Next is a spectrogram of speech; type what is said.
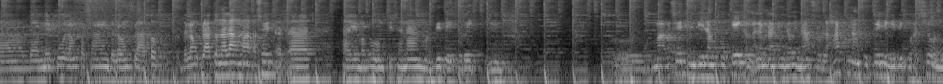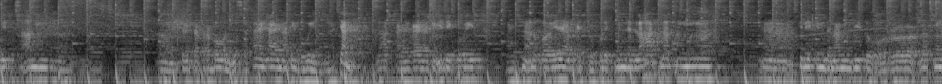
Ah, uh, may kulang pa siyang dalawang plato. So, dalawang plato na lang mga kasweet at ah, tayo mag-uumpisa na magde-decorate. Mm. Mga kasweet, hindi lang po cake ang alam natin gawin ha. So lahat ng pwedeng i-dekorasyon dito sa aming ah, uh, pinagtatrabawan is uh, kaya-kaya natin gawin. Lahat yan. Lahat kaya-kaya natin i-decorate. Kahit na ano pa yan, kahit chocolate man yan. Lahat, lahat ng mga uh, tinitinda namin dito or uh, lahat ng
